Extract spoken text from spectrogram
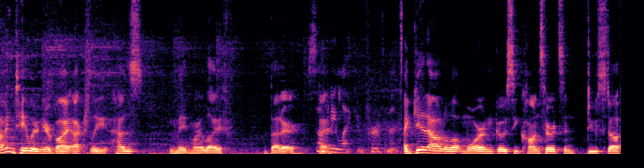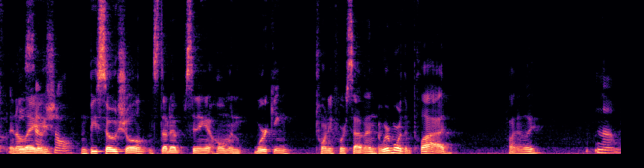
Having Taylor nearby actually has made my life better. so I- many life improvements. I get out a lot more and go see concerts and do stuff in LA. social. And be social instead of sitting at home and working 24 7. We're more than plaid, finally. No.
